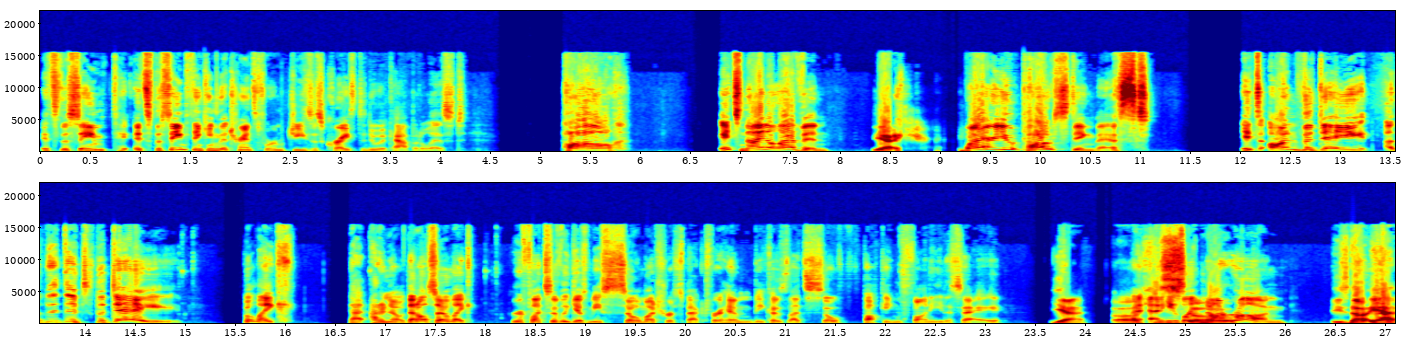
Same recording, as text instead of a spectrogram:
It's the same t- it's the same thinking that transformed Jesus Christ into a capitalist. Paul, it's 9/11. Yeah. Why are you posting this? It's on the day. uh, It's the day. But like that, I don't know. That also like reflexively gives me so much respect for him because that's so fucking funny to say. Yeah. Oh, A- and he's, like not wrong. He's not. Yeah.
